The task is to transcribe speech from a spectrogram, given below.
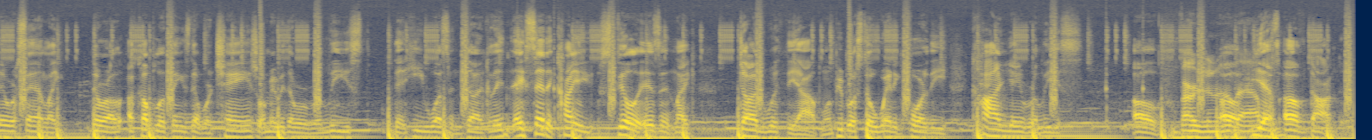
they were saying like there were a couple of things that were changed or maybe they were released that he wasn't done. They, they said that Kanye still isn't like done with the album. People are still waiting for the Kanye release of Version of of the album. yes of Donda.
